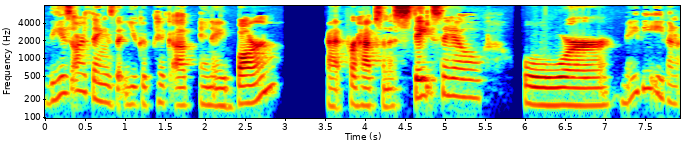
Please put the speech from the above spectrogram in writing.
these are things that you could pick up in a barn at perhaps an estate sale or maybe even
